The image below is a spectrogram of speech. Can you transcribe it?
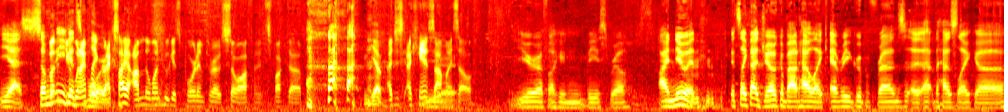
yes. Somebody But dude, gets when I play bored. Rek'Sai, I'm the one who gets bored and throws so often. It's fucked up. yep. I just I can't stop You're- myself. You're a fucking beast, bro. I knew it. it's like that joke about how like every group of friends uh, has like uh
